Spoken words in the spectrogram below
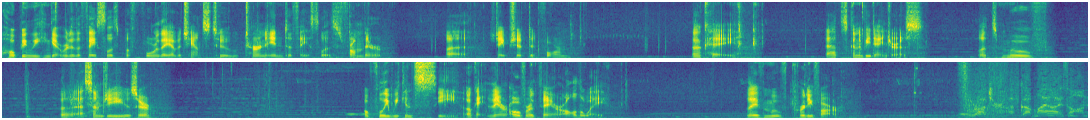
hoping we can get rid of the Faceless before they have a chance to turn into Faceless from their uh, shapeshifted form. Okay. That's gonna be dangerous. Let's move the SMG user. Hopefully we can see. Okay, they're over there all the way. They've moved pretty far. Roger, I've got my eyes on.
